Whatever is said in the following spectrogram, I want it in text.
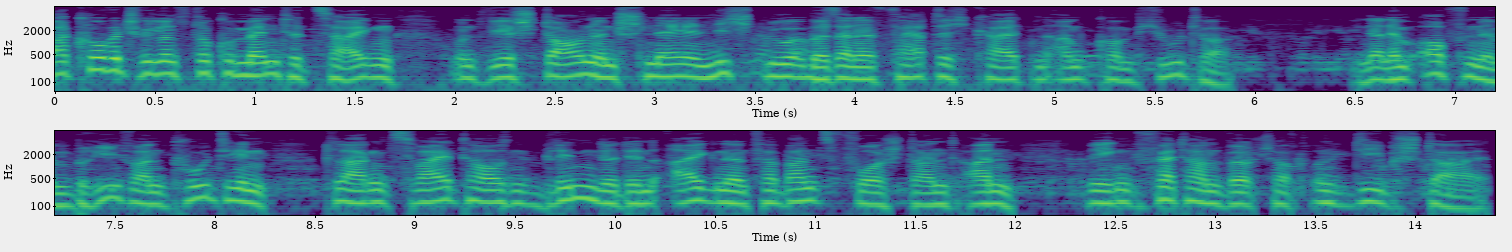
Rakowitsch will uns Dokumente zeigen und wir staunen schnell nicht nur über seine Fertigkeiten am Computer. In einem offenen Brief an Putin klagen 2000 Blinde den eigenen Verbandsvorstand an wegen Vetternwirtschaft und Diebstahl.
